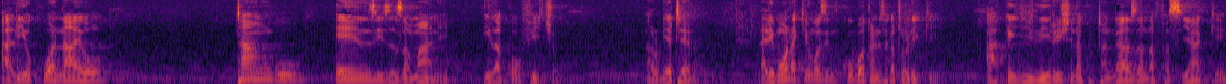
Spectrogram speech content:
aliyokuwa nayo tangu enzi za zamani, ila kwa uficho. Narudia tena, nalimwona kiongozi mkubwa wa kanisa Katoliki akijidhihirisha na kutangaza nafasi yake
